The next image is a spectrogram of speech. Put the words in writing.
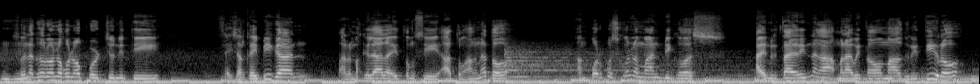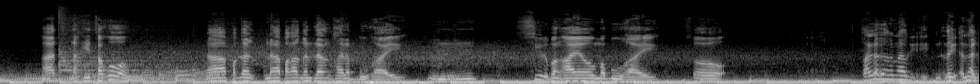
Mhm. So, nagkaroon ako ng opportunity sa isang kaibigan para makilala itong si Atong Ang na to. Ang purpose ko naman because I'm retiring na nga, malapit na ako mag-retiro at nakita ko na napaka- napakagandang hanap buhay. Mhm. Sino bang ayaw mabuhay? So, talagang nag, nag, nag,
